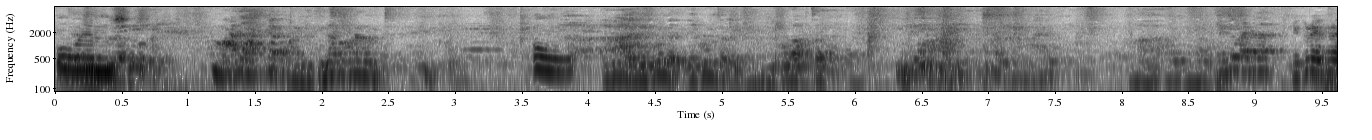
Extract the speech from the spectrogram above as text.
OMG. ओ इकडे इकडे इकडे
